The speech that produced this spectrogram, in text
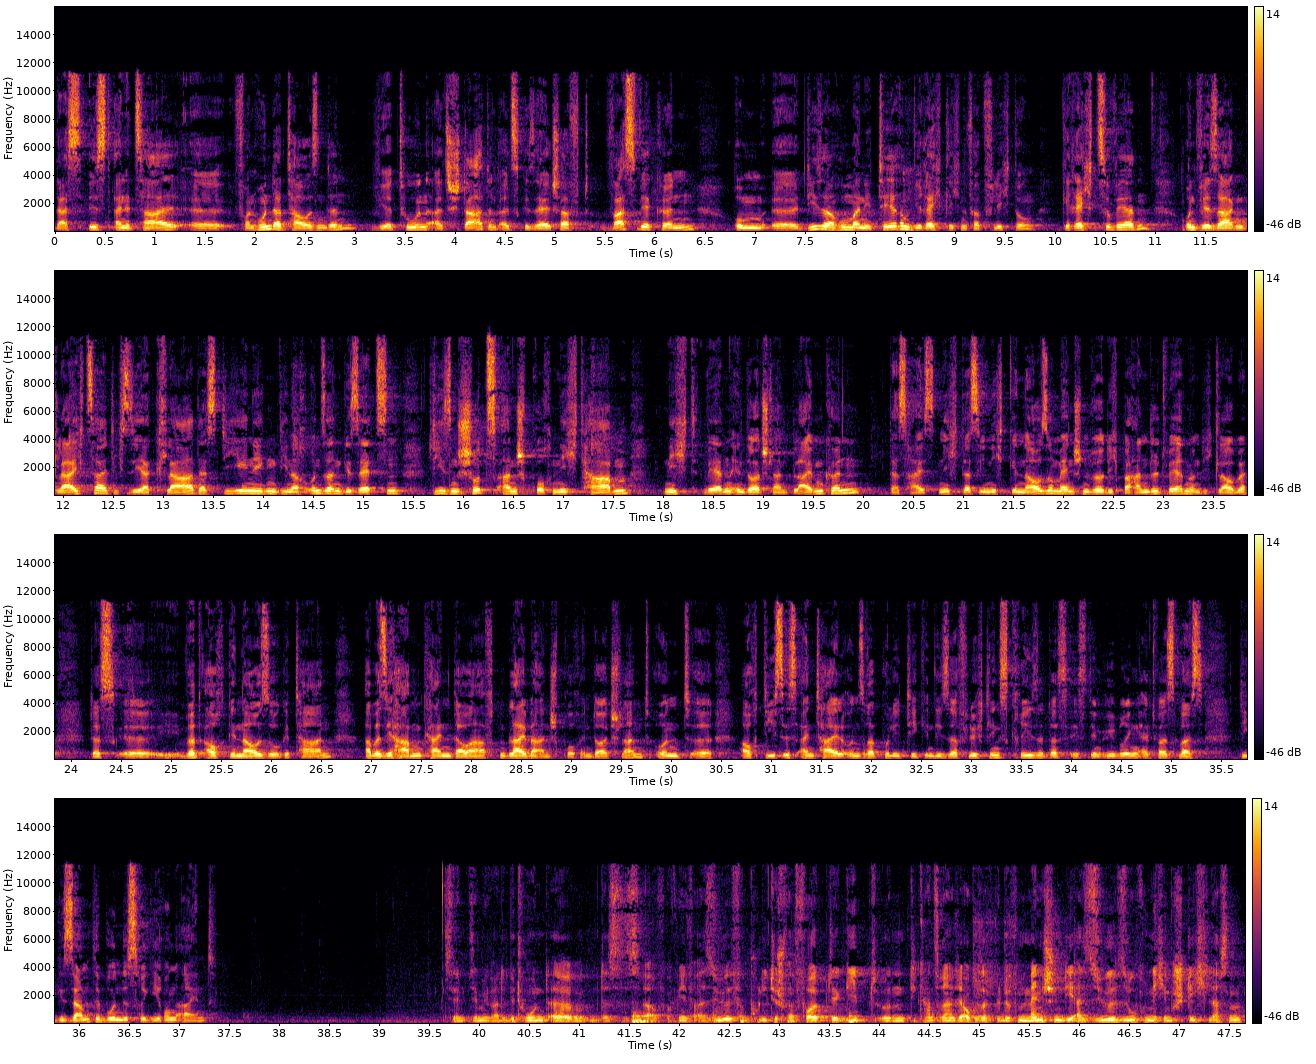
Das ist eine Zahl äh, von Hunderttausenden. Wir tun als Staat und als Gesellschaft, was wir können, um äh, dieser humanitären wie rechtlichen Verpflichtung gerecht zu werden. Und wir sagen gleichzeitig sehr klar, dass diejenigen, die nach unseren Gesetzen diesen Schutzanspruch nicht haben, nicht werden in Deutschland bleiben können. Das heißt nicht, dass sie nicht genauso menschenwürdig behandelt werden. Und ich glaube, das äh, wird auch genauso getan. Aber sie haben keinen dauerhaften Bleibeanspruch in Deutschland. Und äh, auch dies ist ein Teil unserer Politik in dieser Flüchtlingskrise. Das ist im Übrigen etwas, was die gesamte Bundesregierung eint. Sie haben gerade betont, äh, dass es auf jeden Fall Asyl für politisch Verfolgte gibt. Und die Kanzlerin hat ja auch gesagt, wir dürfen Menschen, die Asyl suchen, nicht im Stich lassen.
